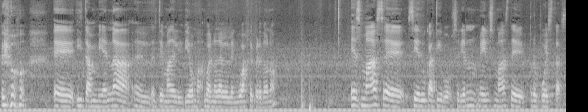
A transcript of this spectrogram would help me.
Pero, eh, y también ah, el, el tema del idioma, bueno, del lenguaje, perdona es más, eh, sí, educativo, serían mails más de propuestas.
